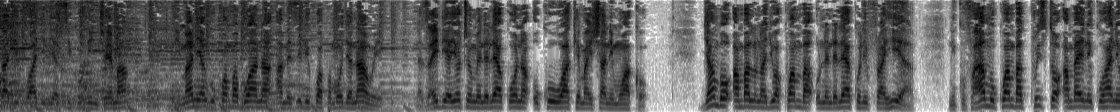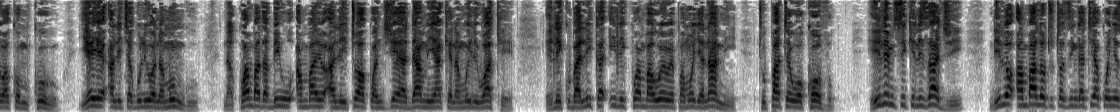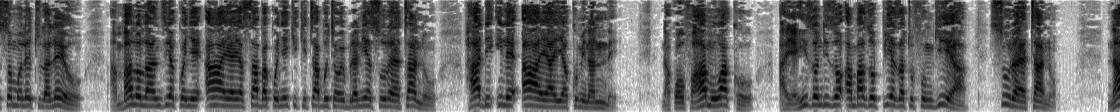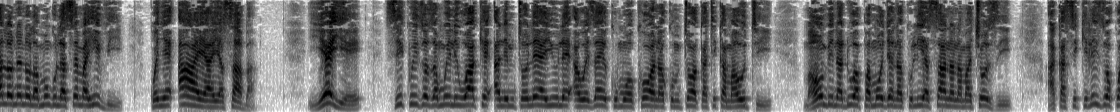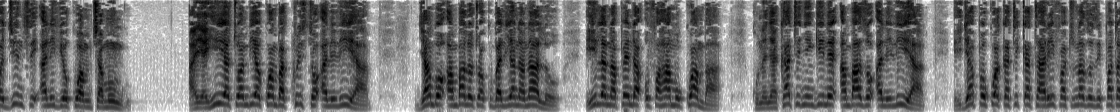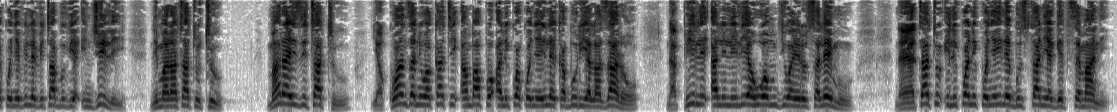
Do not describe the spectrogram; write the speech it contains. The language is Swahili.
msikilizaji kwa ajili ya siku hii njema. Ni imani yangu kwamba bwana amezidi kuwa pamoja nawe na zaidi ya yote umeendelea kuona ukuu wake maishani mwako. Jambo ambalo najua kwamba unaendelea kulifurahia ni kufahamu kwamba kristo ambaye ni kuhani wako mkuu yeye alichaguliwa na mungu na kwamba dhabihu ambayo aliitoa kwa njia ya damu yake na mwili wake ilikubalika ili kwamba wewe pamoja nami tupate uokovu hili msikilizaji ndilo ambalo tutazingatia kwenye somo letu la leo ambalo laanzia kwenye aya ya saba kwenye hiki kitabu cha webrania sura ya tano hadi ile aya ya 14 na kwa ufahamu wako aya hizo ndizo ambazo pia zatufungia sura ya tano. Nalo neno la mungu lasema hivi kwenye aya ya saba. Yeye siku hizo za mwili wake alimtolea yule awezaye kumwokoa na kumtoa katika mauti maombi na dua pamoja na kulia sana na machozi akasikilizwa kwa jinsi alivyokuwa mcha mungu aya hii yatuambia kwamba kristo alilia jambo ambalo twakubaliana nalo ila napenda ufahamu kwamba kuna nyakati nyingine ambazo alilia ijapokuwa katika taarifa tunazozipata kwenye vile vitabu vya injili ni mara tatu tu. Mara hizi tatu ya kwanza ni wakati ambapo alikuwa kwenye ile kaburi ya lazaro na pili alililia huo mji wa yerusalemu na ya tatu ilikuwa ni kwenye ile bustani ya getsemani.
